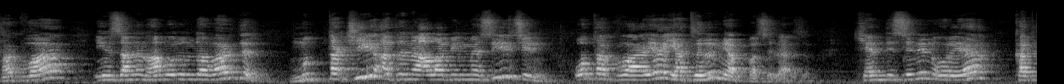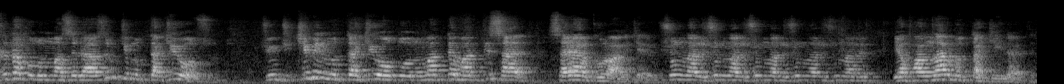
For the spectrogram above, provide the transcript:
Takva insanın hamurunda vardır. Muttaki adını alabilmesi için o takvaya yatırım yapması lazım. Kendisinin oraya katkıda bulunması lazım ki muttaki olsun. Çünkü kimin muttaki olduğunu madde say- sayar Kur'an-ı Kerim. Şunları, şunları, şunları, şunları, şunları yapanlar muttakilerdir.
